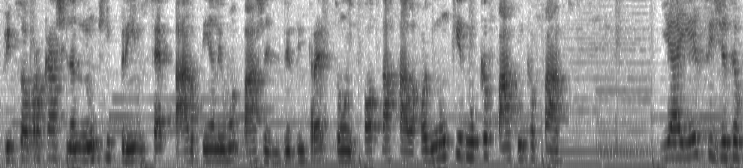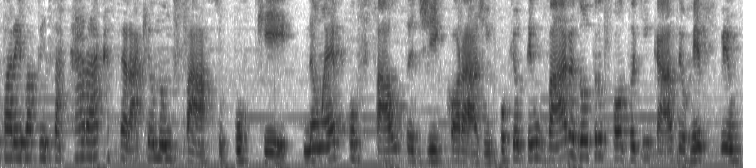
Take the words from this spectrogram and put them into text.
Fico só procrastinando, nunca imprimo, separo, tem ali uma pasta dizendo impressões, foto da sala, foto, nunca, nunca faço, nunca faço. E aí esses dias eu parei pra pensar, caraca, será que eu não faço? Porque não é por falta de coragem, porque eu tenho várias outras fotos aqui em casa, eu, ref- eu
